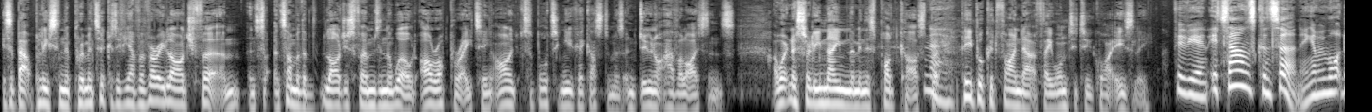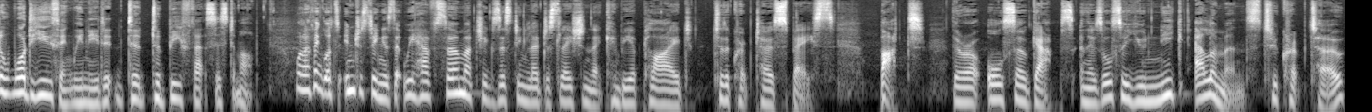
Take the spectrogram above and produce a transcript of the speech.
It's about policing the perimeter because if you have a very large firm, and, so, and, some of the largest firms in the world are operating, are supporting UK customers and do not have a license, I won't necessarily name them in this podcast, no. but people could find out if they wanted to quite easily. Vivienne, it sounds concerning. I mean, what do, what do you think we need to, to beef that system up? Well, I think what's interesting is that we have so much existing legislation that can be applied to the crypto space. But there are also gaps and there's also unique elements to crypto,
